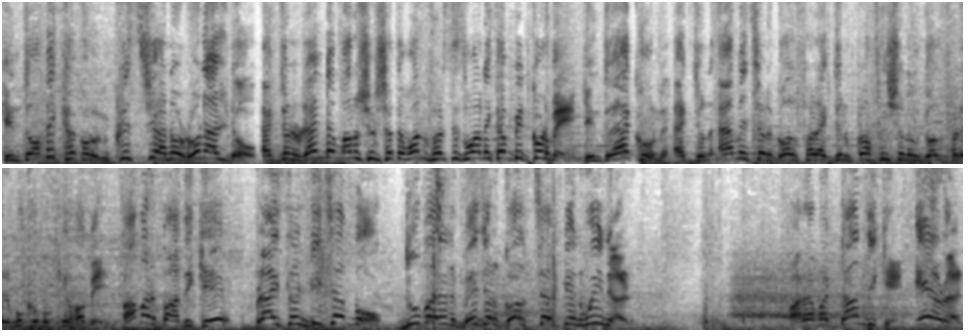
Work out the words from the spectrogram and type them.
কিন্তু অপেক্ষা করুন ক্রিশ্চিয়ানো রোনাল্ডো একজন র্যান্ডম মানুষের সাথে ওয়ান ভার্সেস ওয়ানে কম্পিট করবে। কিন্তু এখন একজন অ্যামেচার গলফার একজন প্রফেশনাল গলফারের মুখোমুখি হবে। আমার বাদিকে ব্রাইসন ডিচাম্বো দুবারের মেজর গলফ চ্যাম্পিয়ন উইনার আর আমার ডান দিকে এয়ারন।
